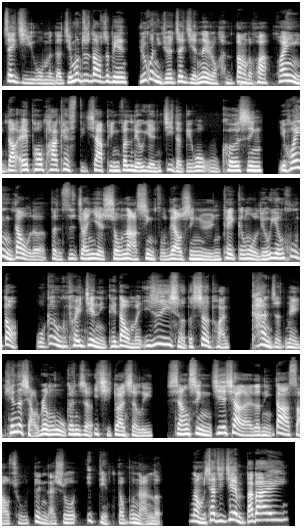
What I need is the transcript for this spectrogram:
这一集我们的节目就到这边。如果你觉得这集的内容很棒的话，欢迎你到 Apple Podcast 底下评分留言，记得给我五颗星。也欢迎你到我的粉丝专业收纳幸福廖星云，可以跟我留言互动。我更推荐你可以到我们一日一舍的社团，看着每天的小任务，跟着一起断舍离。相信接下来的你大扫除对你来说一点都不难了。那我们下期见，拜拜。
